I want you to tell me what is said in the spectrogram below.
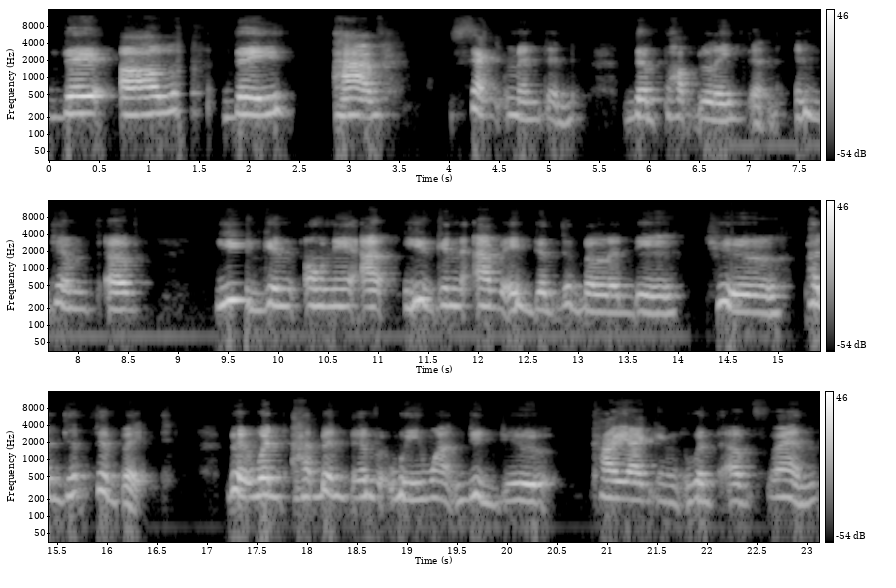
they all they have segmented the population in terms of you can only uh, you can have a disability to participate. But what happens if we want to do kayaking with our friends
